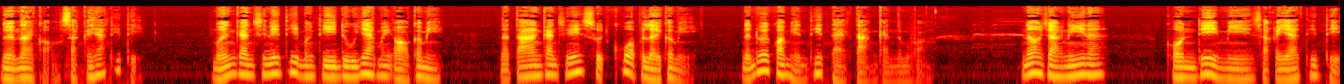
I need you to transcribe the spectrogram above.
โดยอำนาจของสักยะทิฏฐิ เหมือนกันชนิดที่บางทีดูแยกไม่ออกก็มีแต่ต่างกันชนิดสุดขั้วไปเลยก็มีแต่ด้วยความเห็นที่แตกต่างกันนะฟัง นอกจากนี้นะ คนที่มีสักยะทิฏฐิ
